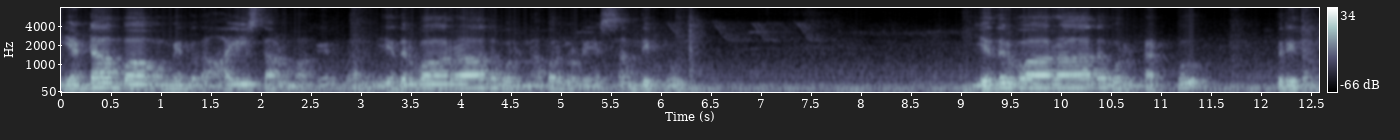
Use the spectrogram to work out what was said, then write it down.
எட்டாம் பாவம் என்பது ஆயுள் ஸ்தானமாக இருந்தாலும் எதிர்பாராத ஒரு நபர்களுடைய சந்திப்பு எதிர்பாராத ஒரு நட்பு பிரிதல்.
